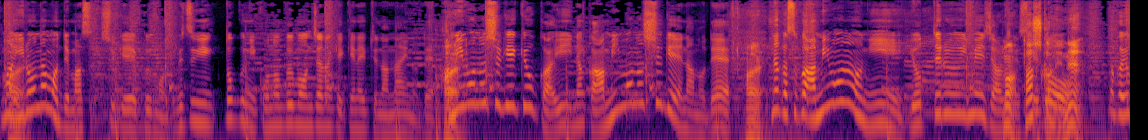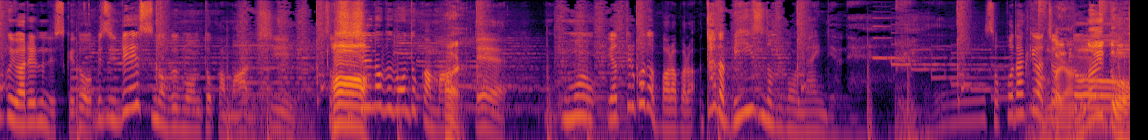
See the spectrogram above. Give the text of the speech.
まあはい。い、ろんなもん出ます。手芸部門で別に特にこの部門じゃなきゃいけないっていうのはないので、はい。編み物手芸協会なんか編み物手芸なのではい。なんかすごい編み物に寄ってるイメージあるんですけど、まあね。なんかよく言われるんですけど別にレースの部門とかもあるしその刺繍の部門とかもあって、もうやってることはバラバラ。ただビーズの部分はないんだよね、そこだけはちょっとなんないと。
